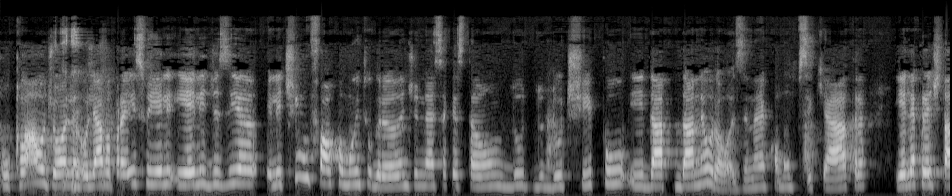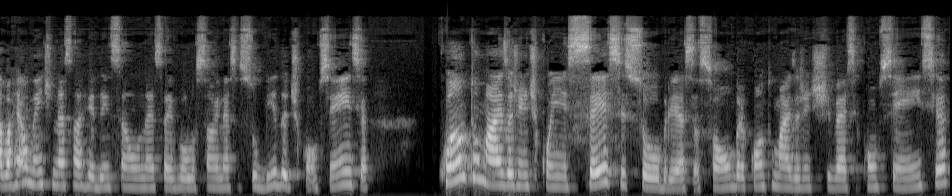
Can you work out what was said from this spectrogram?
O Cláudio olha, olhava para isso e ele, e ele dizia, ele tinha um foco muito grande nessa questão do, do, do, tipo e da, da neurose, né? Como um psiquiatra. E ele acreditava realmente nessa redenção, nessa evolução e nessa subida de consciência. Quanto mais a gente conhecesse sobre essa sombra, quanto mais a gente tivesse consciência,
